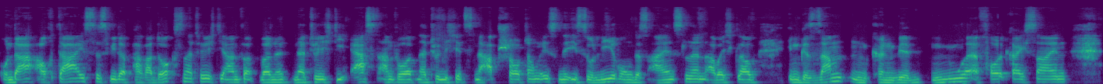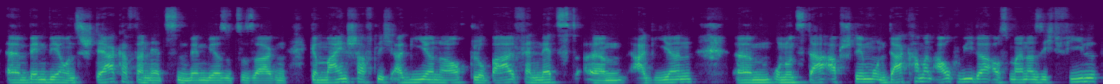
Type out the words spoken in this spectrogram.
Und da, auch da ist es wieder paradox natürlich die Antwort, weil natürlich die Erstantwort natürlich jetzt eine Abschottung ist, eine Isolierung des Einzelnen. Aber ich glaube, im Gesamten können wir nur erfolgreich sein, äh, wenn wir uns stärker vernetzen, wenn wir sozusagen gemeinschaftlich agieren und auch global vernetzt ähm, agieren. Ähm, und uns da abstimmen. Und da kann man auch wieder aus meiner Sicht viel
